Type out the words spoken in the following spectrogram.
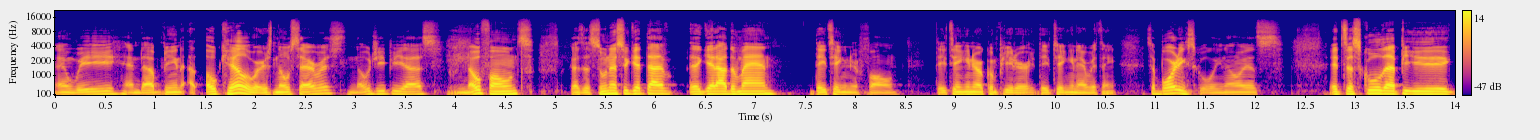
And we end up being at Oak Hill, where there's no service, no GPS, no phones. Because as soon as you get that, uh, get out of the van, they taking your phone, they taking your computer, they taking everything. It's a boarding school, you know. It's it's a school that pe-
